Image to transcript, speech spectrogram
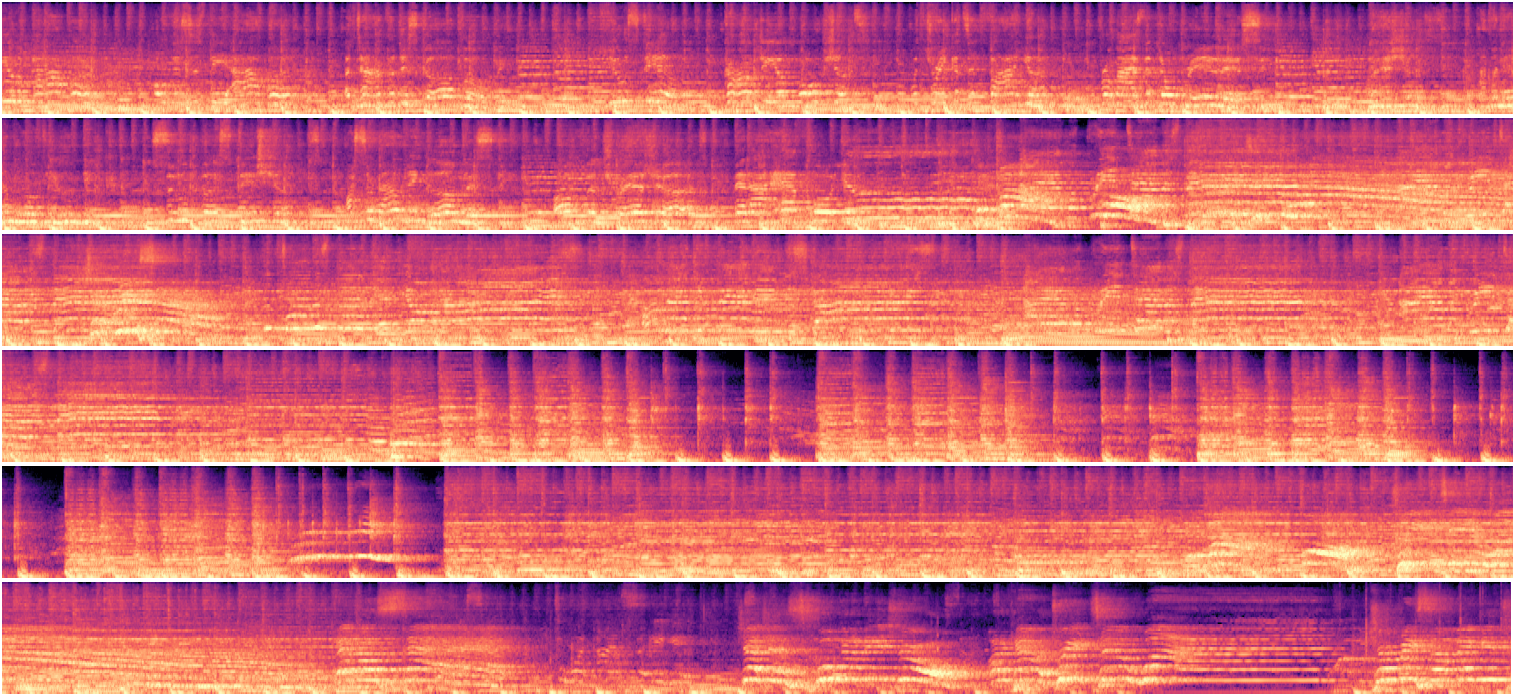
feel the power. Oh, this is the hour, a time for discovery. You still conjure emotions with trinkets and fire from eyes that don't really see. Precious, I'm an emerald unique. Superstitions are surrounding the mystique of the treasures that I have for you. Thank you.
